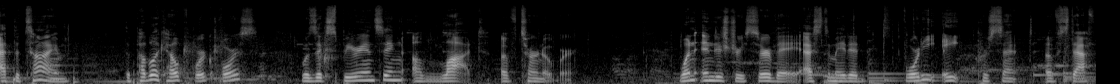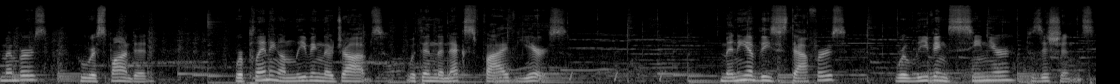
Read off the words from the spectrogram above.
At the time, the public health workforce was experiencing a lot of turnover. One industry survey estimated 48% of staff members who responded were planning on leaving their jobs within the next five years. Many of these staffers were leaving senior positions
